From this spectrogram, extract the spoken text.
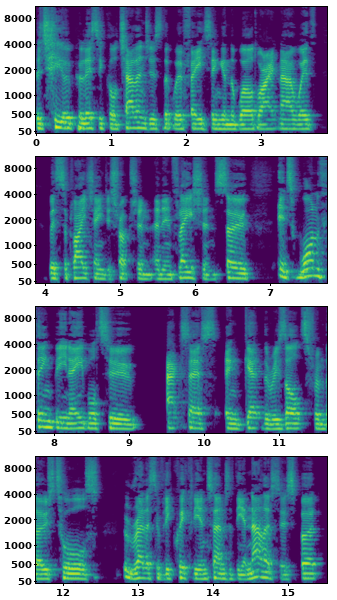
the geopolitical challenges that we're facing in the world right now with, with supply chain disruption and inflation. So it's one thing being able to access and get the results from those tools relatively quickly in terms of the analysis, but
